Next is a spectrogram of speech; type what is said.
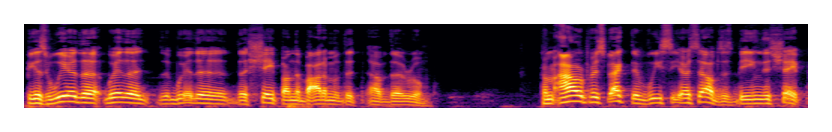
Because we're the we're the we're the, the shape on the bottom of the of the room. From our perspective, we see ourselves as being this shape.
